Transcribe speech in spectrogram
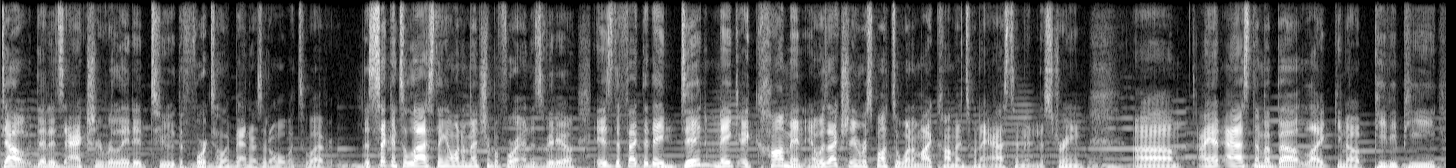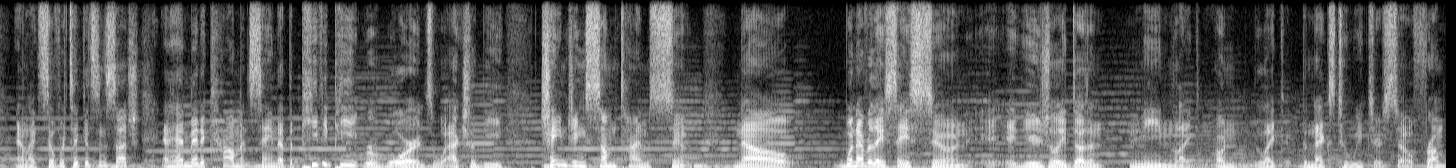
doubt that it's actually related to the foreteller banners at all whatsoever. The second to last thing I want to mention before I end this video is the fact that they did make a comment, it was actually in response to one of my comments when I asked him in the stream. Um, I had asked them about like, you know, PvP and like silver tickets and such, and had made a comment saying that the PvP rewards will actually be changing sometime soon. Now, whenever they say soon, it, usually doesn't mean like on like the next two weeks or so from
